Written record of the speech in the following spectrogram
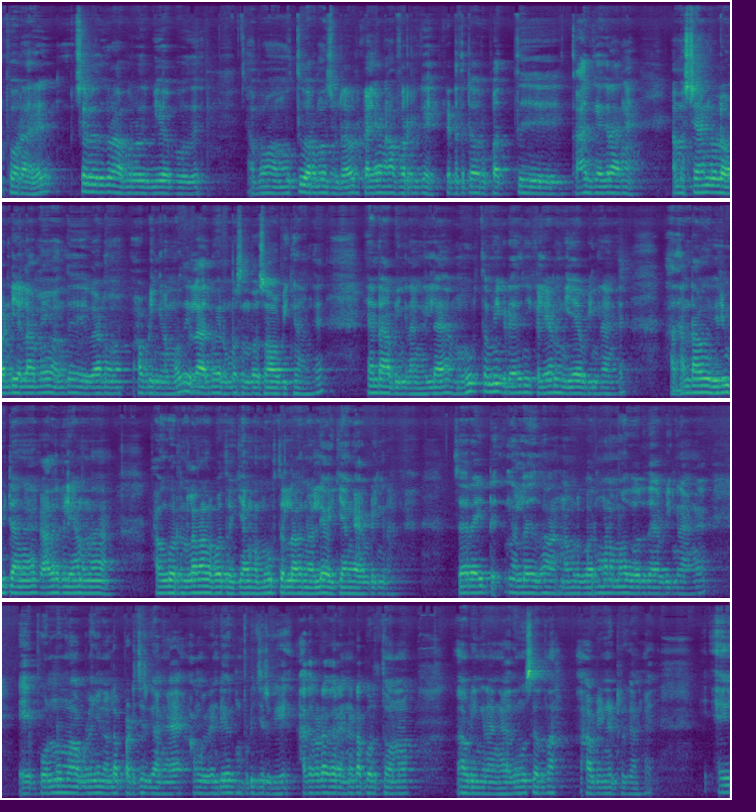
போகிறாரு சிலதுக்கு ஒரு ஆஃபர் வருது இப்படியே போகுது. அப்போ முத்து வரும்போது சொல்கிறார் ஒரு கல்யாண ஆஃபர் இருக்குது கிட்டத்தட்ட ஒரு பத்து கார் கேட்குறாங்க நம்ம ஸ்டாண்டில் உள்ள வண்டி எல்லாமே வந்து வேணும். அப்படிங்கிற போது எல்லாருமே ரொம்ப சந்தோஷம் அப்படிங்கிறாங்க. ஏன்டா? அப்படிங்கிறாங்க. இல்லை முகூர்த்தமே கிடையாது. நீ கல்யாணம் ஏன்? அப்படிங்கிறாங்க. அதாண்டா அவங்க விரும்பிட்டாங்க. காதல் கல்யாணம் தான். அவங்க ஒரு நல்ல நாளை பார்த்து வைக்காங்க. முகூர்த்தம் இல்லாத நாளே வைக்காங்க. அப்படிங்கிறாங்க. சரி ரைட்டு. நல்லது தான் நம்மளுக்கு வருமானமாவது வருது அப்படிங்கிறாங்க. ஏ பொண்ணு மாப்பிள்ளையும் நல்லா படிச்சிருக்காங்க. அவங்க ரெண்டு பேருக்கும் பிடிச்சிருக்கு. அதை விட வேறு என்னடா பொருத்தணும் அப்படிங்கிறாங்க. அதுவும் சரி தான் அப்படின்னுட்டு இருக்காங்க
